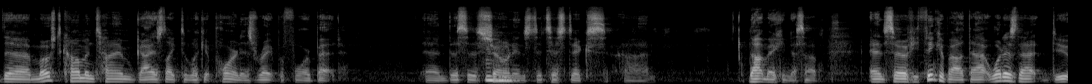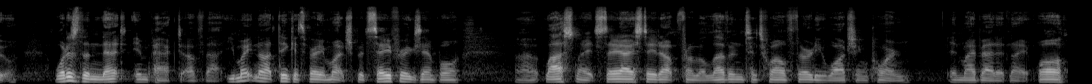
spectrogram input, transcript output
The most common time guys like to look at porn is right before bed. And this is shown in statistics, uh, not making this up. And so if you think about that, what does that do? What is the net impact of that? You might not think it's very much, but say, for example, uh, last night, say I stayed up from 11 to 12:30 watching porn in my bed at night. Well,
